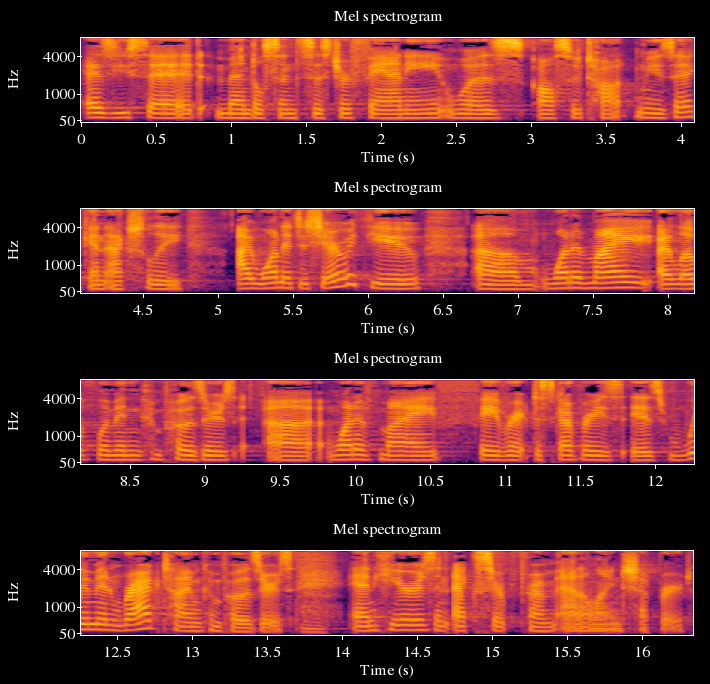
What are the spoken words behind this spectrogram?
As you said, Mendelssohn's sister Fanny was also taught music, and actually, I wanted to share with you um, one of my I love women composers. Uh, one of my favorite discoveries is women ragtime composers, and here is an excerpt from Adaline Shepherd.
